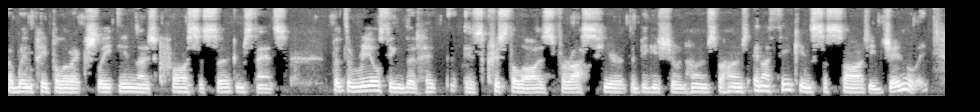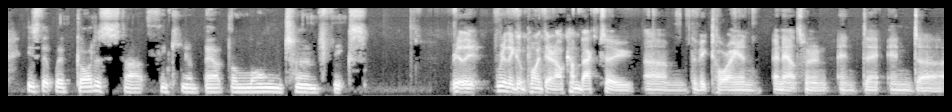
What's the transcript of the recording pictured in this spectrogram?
when people are actually in those crisis circumstances. But the real thing that is crystallised for us here at the big issue in Homes for Homes, and I think in society generally, is that we've got to start thinking about the long term fix. Really, really good point there, and I'll come back to um, the Victorian announcement and and, and uh,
